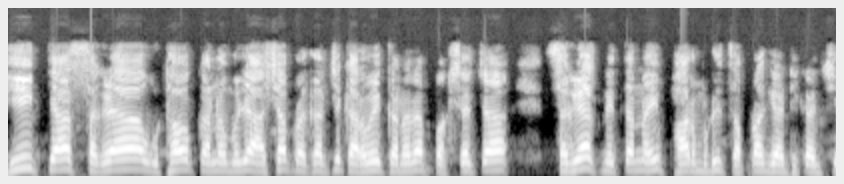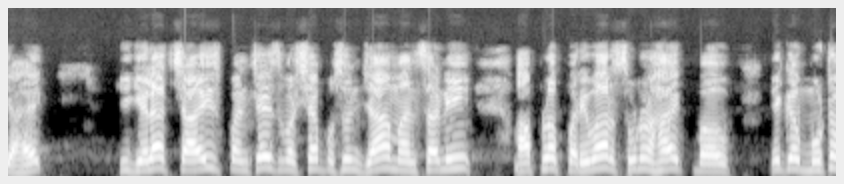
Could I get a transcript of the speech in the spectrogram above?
ही त्या सगळ्या उठाव करणं म्हणजे अशा प्रकारची कारवाई करणाऱ्या पक्षाच्या सगळ्याच नेत्यांना ही फार मोठी चपराक या ठिकाणची आहे. की गेल्या चाळीस पंचेचाळीस वर्षापासून ज्या माणसांनी आपला परिवार सोडून हा एक एक मोठं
